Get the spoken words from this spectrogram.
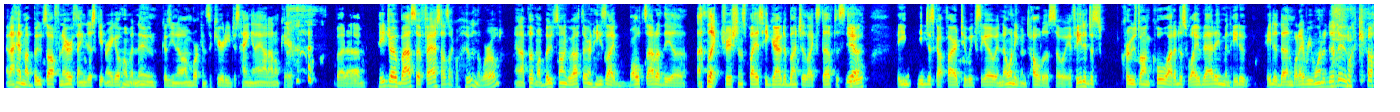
And I had my boots off and everything, just getting ready to go home at noon because you know I'm working security, just hanging out. I don't care. but um, he drove by so fast, I was like, "Well, who in the world?" And I put my boots on, go out there, and he's like bolts out of the uh, electrician's place. He grabbed a bunch of like stuff to steal. Yeah. He he just got fired two weeks ago, and no one even told us. So if he'd have just cruised on cool, I'd have just waved at him, and he'd have he'd have done whatever he wanted to Oh do. my god.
